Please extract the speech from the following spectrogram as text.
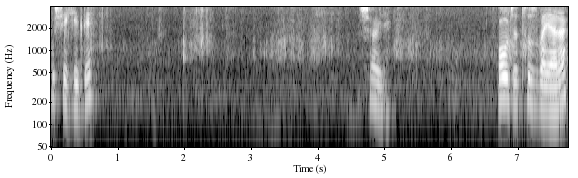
bu şekilde şöyle bolca tuzlayarak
